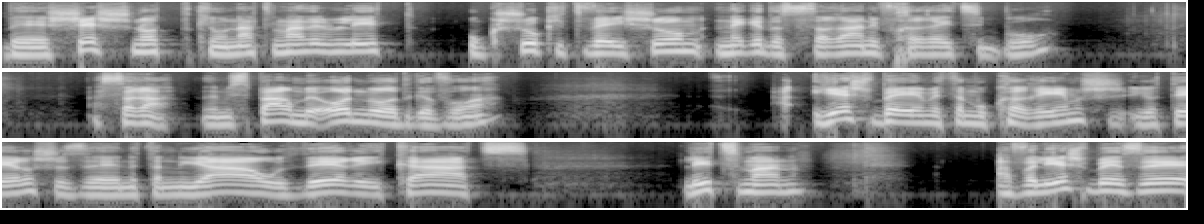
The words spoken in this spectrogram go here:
בשש שנות כהונת מנדלבליט הוגשו כתבי אישום נגד עשרה נבחרי ציבור. עשרה, זה מספר מאוד מאוד גבוה. יש בהם את המוכרים יותר, שזה נתניהו, דרעי, כץ, ליצמן, אבל יש בזה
